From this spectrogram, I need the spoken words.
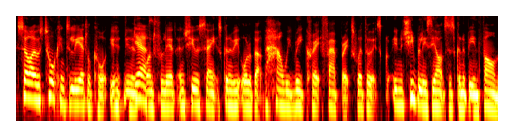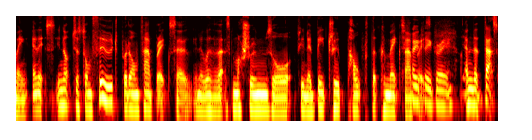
So I was talking to Li Edelkoort, you, you know, yes. wonderful Li, and she was saying it's going to be all about the, how we recreate fabrics, whether it's, you know, she believes the answer is going to be in farming and it's not just on food, but on fabrics. So, you know, whether that's mushrooms or, you know, beetroot pulp that can make fabrics. Totally agree. And that that's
